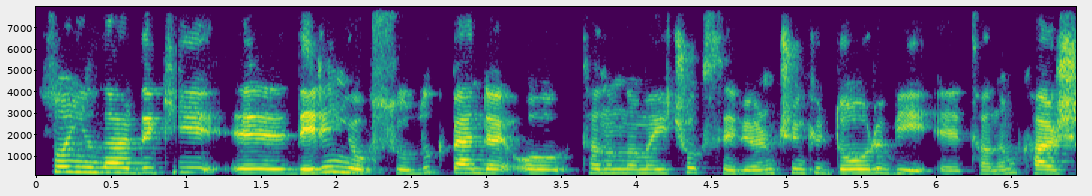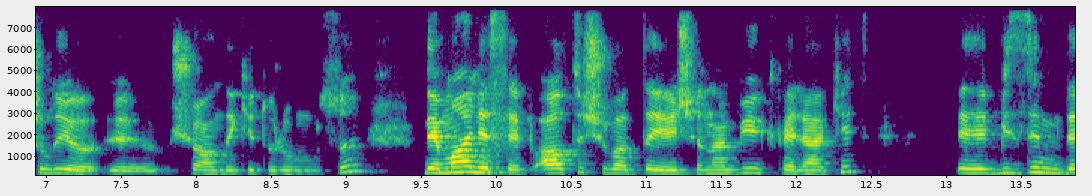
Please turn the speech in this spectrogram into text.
son yıllardaki e, derin yoksulluk, ben de o tanımlamayı çok seviyorum. Çünkü doğru bir e, tanım karşılıyor e, şu andaki durumumuzu. Ve maalesef 6 Şubat'ta yaşanan büyük felaket bizim de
